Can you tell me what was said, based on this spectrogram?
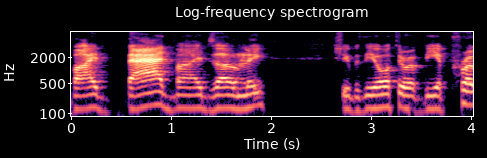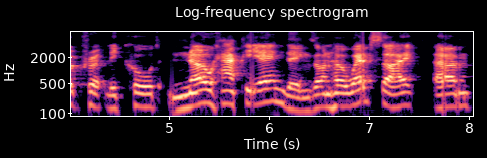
Vibe Bad Vibes Only, she was the author of the appropriately called No Happy Endings. On her website, um,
